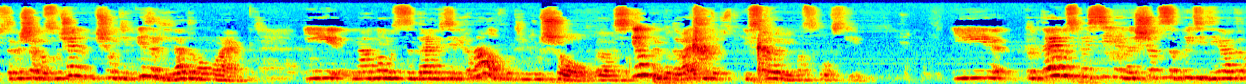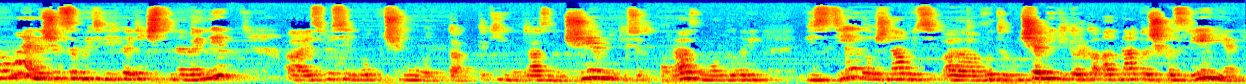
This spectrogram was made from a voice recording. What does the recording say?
совершенно случайно включила телевизор 9 мая. И на одном из центральных телеканалов в утреннем шоу э, сидел преподаватель истории московский. И когда его спросили насчет событий 9 мая, насчет событий Великой Отечественной войны, а, и спросили, вот почему вот так, такие вот разные учебники, все по-разному. Он говорит, везде должна быть э, вот в учебнике только одна точка зрения,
